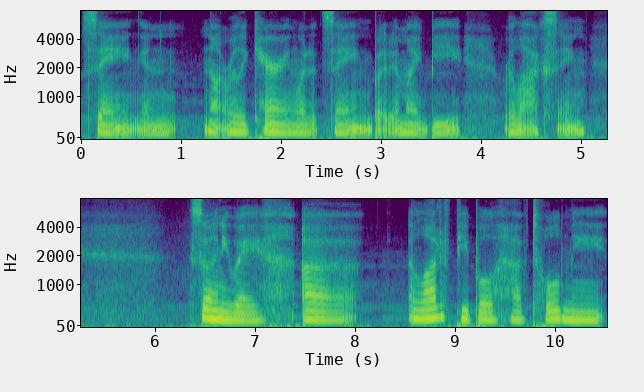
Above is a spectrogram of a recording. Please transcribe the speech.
saying and not really caring what it's saying, but it might be relaxing. So, anyway, uh, a lot of people have told me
